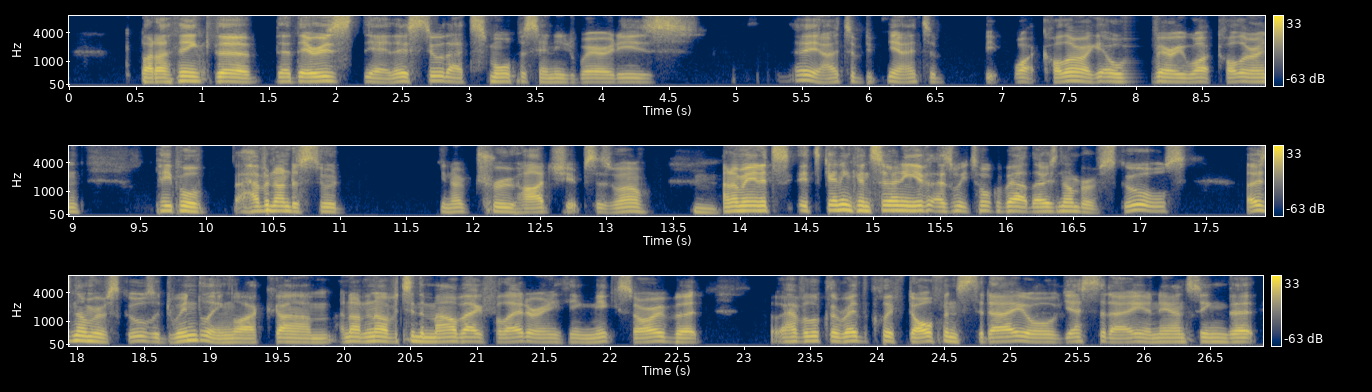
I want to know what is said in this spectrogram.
But I think the that there is yeah, there's still that small percentage where it is, yeah, it's a yeah, it's a bit white collar, I get, or very white collar, and people haven't understood, you know, true hardships as well. Hmm. And I mean, it's it's getting concerning if, as we talk about those number of schools those number of schools are dwindling. Like, um, and I don't know if it's in the mailbag for later or anything, Mick. Sorry, but have a look at the Redcliffe Dolphins today or yesterday announcing that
